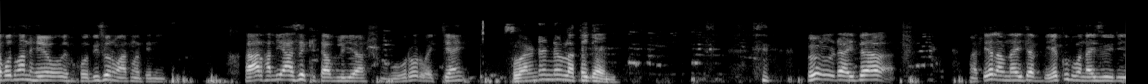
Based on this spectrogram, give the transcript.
এখন হে হদিসর মাত মাতিনি। তার খালি আছে কিতাব লিয়া সুগরর বাচ্চাই সুপারিনটেন্ডেন্ট লাতে যাই ওটা এটা মাতিয়ালাম না এটা বেকুব বানাইছো রে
